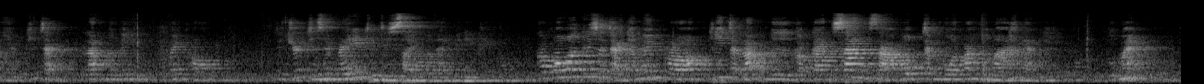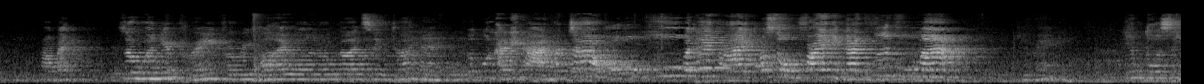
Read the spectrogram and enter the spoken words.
เนี่ยที่จะรับมือไม่อยู่ไม่พร้อม The church isn't ready to disciple that many people. ก็เพราะว่าคริสตจักรยังไม่พร้อมที่จะรับมือกับการสร้างสาวกจำนวนมากมายขนาดนี้ถูกไหมพร้อมไหม So when you're praying for revival and oh God save Thailand, เมื่อคุณอธิษฐานพระเจ้าขอองค์กู้ประเทศไทยขอส่งไฟในการฟื้นฟูมา get ready. เตรียมตัวสิ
